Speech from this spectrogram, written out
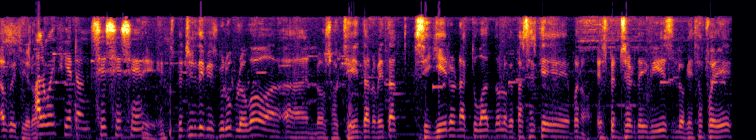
algo hicieron. Algo hicieron, sí, sí, sí. Sí, Spencer Davis Group luego a- a- en los 80, 90 siguieron actuando, lo que pasa es que, bueno, Spencer Davis lo que hizo fue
